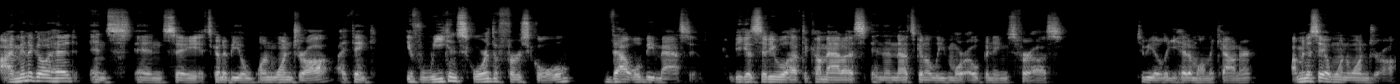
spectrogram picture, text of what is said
I'm going to go ahead and and say it's going to be a 1-1 draw. I think if we can score the first goal, that will be massive because City will have to come at us and then that's going to leave more openings for us to be able to hit him on the counter. I'm going to say a 1 1 draw.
